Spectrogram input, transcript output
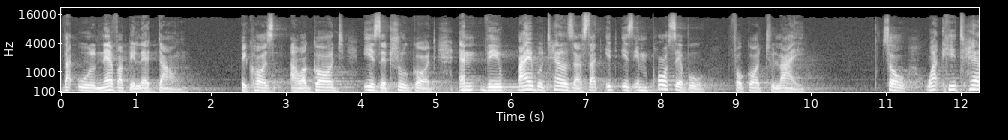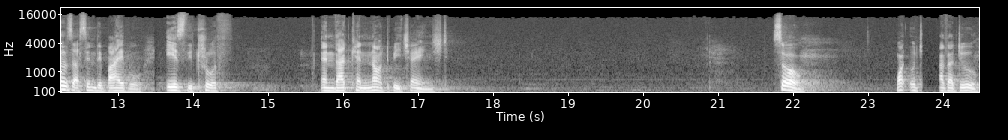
that we will never be let down because our God is a true God. And the Bible tells us that it is impossible for God to lie. So, what he tells us in the Bible is the truth, and that cannot be changed. So, what would you rather do?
